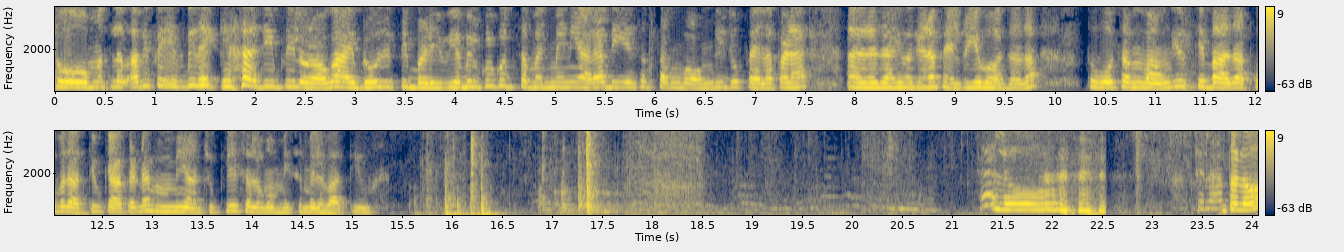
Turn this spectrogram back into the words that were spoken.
तो मतलब अभी फेस भी देख के अजीब फील हो रहा होगा आईब्रोज इतनी बड़ी हुई है बिल्कुल कुछ समझ में नहीं आ रहा। अभी ये सब संगवाऊँगी जो फैला पड़ा है रजाई वगैरह फैल रही है बहुत ज़्यादा तो वो संगवाऊँगी उसके बाद आपको बताती हूँ क्या करना है। मम्मी आ चुकी है चलो मम्मी से मिलवाती हूँ। हेलो चला तो लो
